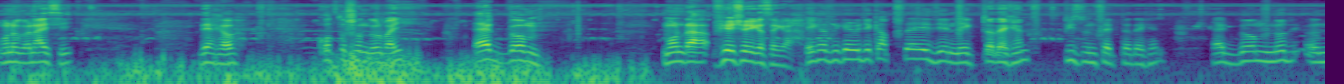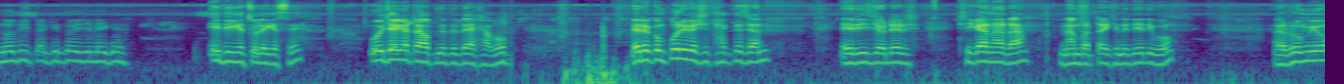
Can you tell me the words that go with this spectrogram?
মনে করেন আইছি। দেখাও, কত সুন্দর ভাই, একদম মনটা ফ্রেশ হয়ে গেছে গা। এখান থেকে ওই যে কাপ্তাই যে লেকটা দেখেন, পিছন সাইডটা দেখেন, একদম নদী, নদীটা কিন্তু ওই যে লেকের এদিকে চলে গেছে। ওই জায়গাটা আপনাদের দেখাবো। এরকম পরিবেশে থাকতে চান, এই রিজর্টের ঠিকানাটা, নাম্বারটা এখানে দিয়ে দিব। রোমিও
